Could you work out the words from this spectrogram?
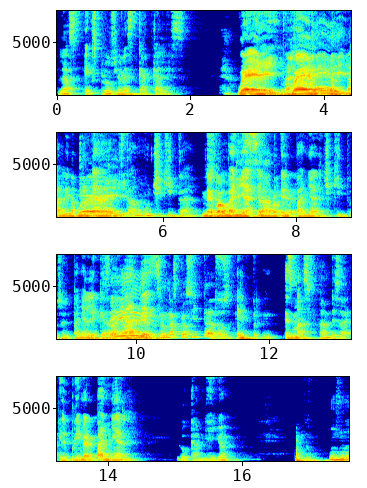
las explosiones cacales. Güey, güey. Valentina estaba muy chiquita. Me o sea, el el, pañal chiquito, o sea, el pañal le Sí, quedaba grande. son unas cositas. Entonces, el es más, para empezar, el primer pañal lo cambié yo. Ujú.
